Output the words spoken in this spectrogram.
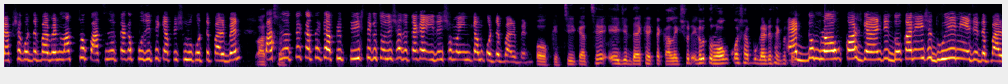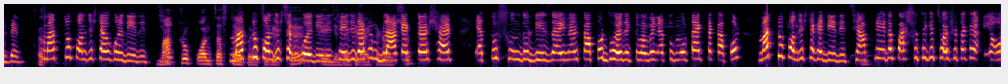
ব্যবসা করতে পারবেন। মাত্র পাঁচ হাজার টাকা পুঁজি থেকে আপনি শুরু করতে পারবেন। পাঁচ আচ্ছা হাজার টাকা থেকে আপনি তিরিশ থেকে চল্লিশ হাজার টাকা ঈদের সময় ইনকাম করতে পারবেন। ওকে ঠিক আছে। এই যে দেখে একটা কালেকশন এগুলো তো রং কষ আপু গাড়ি থাকবে একদম রং কস্ট গ্যারান্টি দোকানে এসে ধুয়ে নিয়ে যেতে পারবেন। আচ্ছা। মাত্র পঞ্চাশ টাকা করে দিয়ে দিচ্ছি। মাত্র পঞ্চাশ টাকা মাত্র করে, ঠিক পঞ্চাশ টাকা করে দিয়ে দিচ্ছে। এই যে দেখেন ব্ল্যাক একটা শার্ট এত সুন্দর ডিজাইনার কাপড় ধরে দেখতে পাবেন এত মোটা একটা কাপড় মাত্র পঞ্চাশ টাকা দিয়ে দিচ্ছে। আপনি এটা পাঁচশো থেকে ছয়শো টাকা আহ,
